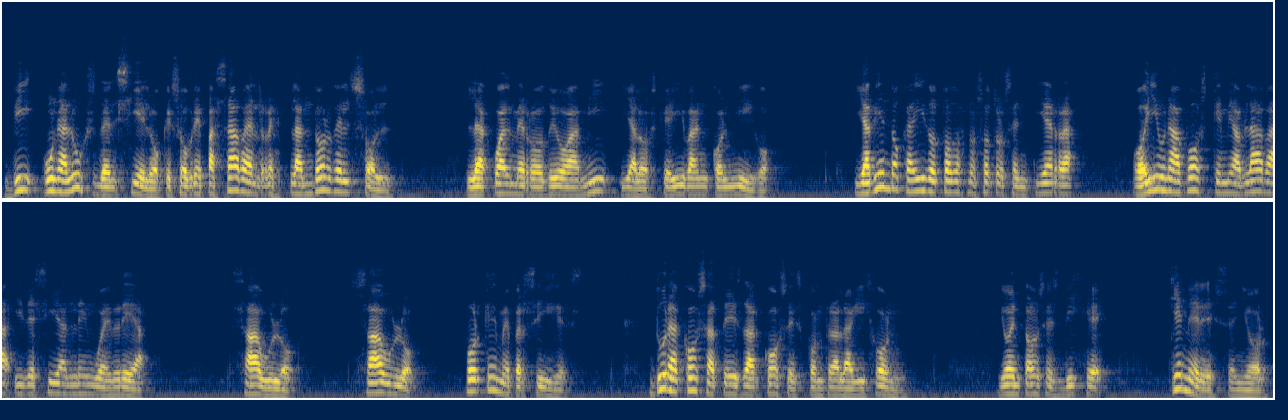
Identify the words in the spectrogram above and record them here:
vi una luz del cielo que sobrepasaba el resplandor del sol la cual me rodeó a mí y a los que iban conmigo. Y habiendo caído todos nosotros en tierra, oí una voz que me hablaba y decía en lengua hebrea, Saulo, Saulo, ¿por qué me persigues? Dura cosa te es dar cosas contra el aguijón. Yo entonces dije, ¿quién eres, Señor?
